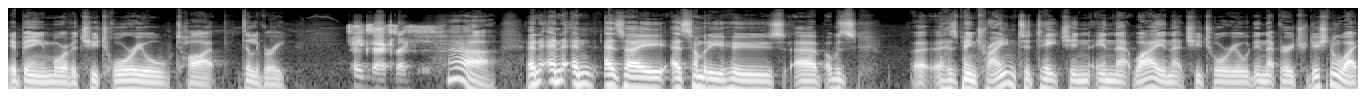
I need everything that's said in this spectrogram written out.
it being more of a tutorial type delivery. Exactly. Ah, and and and as a as somebody who's uh, was. Uh, has been trained to teach in, in that way, in that tutorial, in that very traditional way.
